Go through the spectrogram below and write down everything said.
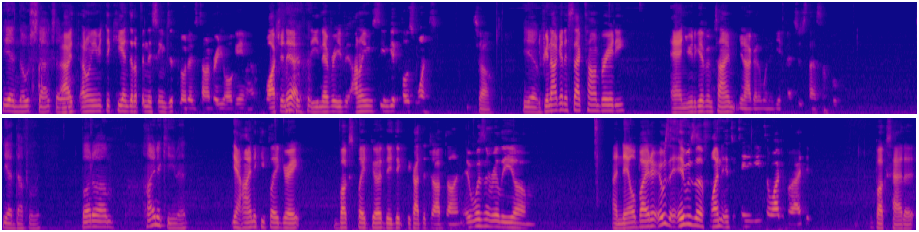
Yeah, no sacks. I, I don't even think he ended up in the same zip code as Tom Brady all game. Watching it, he never even. I don't even see him get close once. So yeah, if you're not gonna sack Tom Brady, and you're gonna give him time, you're not gonna win a game. That's just that simple. yeah, definitely. But um, Heinicke, man, Yeah, Heinicke played great. Bucks played good. They did, they got the job done. It wasn't really um a nail biter. It was it was a fun, entertaining game to watch, but I think Bucks had it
